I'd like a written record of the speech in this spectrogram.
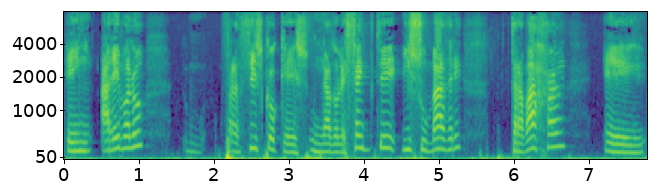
En Arévalo, Francisco, que es un adolescente, y su madre trabajan eh,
